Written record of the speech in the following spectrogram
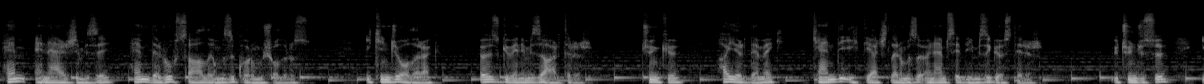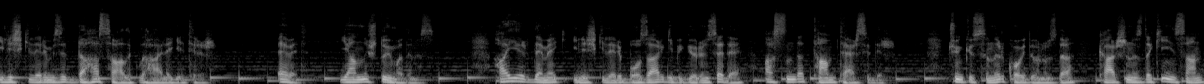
hem enerjimizi hem de ruh sağlığımızı korumuş oluruz. İkinci olarak özgüvenimizi artırır. Çünkü hayır demek kendi ihtiyaçlarımızı önemsediğimizi gösterir. Üçüncüsü ilişkilerimizi daha sağlıklı hale getirir. Evet, yanlış duymadınız. Hayır demek ilişkileri bozar gibi görünse de aslında tam tersidir. Çünkü sınır koyduğunuzda karşınızdaki insan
